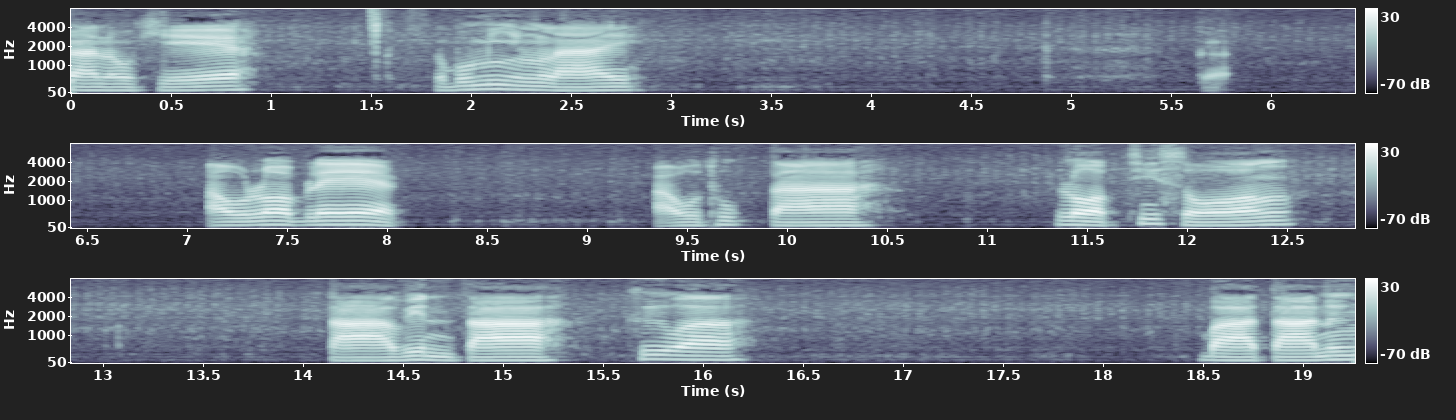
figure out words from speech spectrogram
การเอาแขก็บ่มีหยังหลายก็เอารอบแรก เอาทุกตา รอบที่สองตาเว้นตา คือว่า บาตาหนึ่ง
